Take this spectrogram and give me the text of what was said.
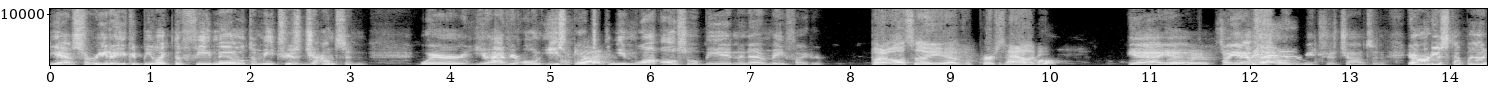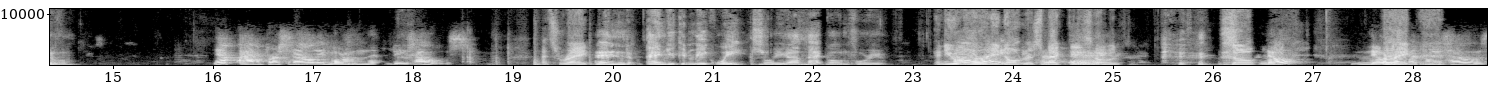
Yeah, Sarita, you could be like the female Demetrious Johnson, where you have your own esports team while also being an MMA fighter. but also you have a personality. cool. Yeah, yeah. Mhm. So you have that on Demetrious Johnson. You're already a step ahead of him. Yep, I have a personality more than these hoes. That's right. And and you can make weight, so you got that going for you. And you That's already right, don't because- respect these hoes. So Nope. No All right. respect for these hoes.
